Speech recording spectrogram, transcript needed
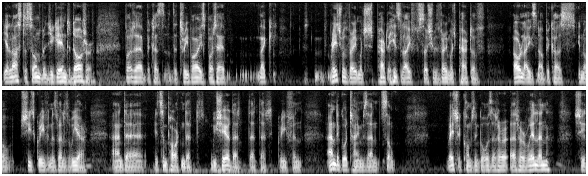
you lost a son, but you gained a daughter, but uh, because the three boys. But uh, like Rachel was very much part of his life, so she was very much part of our lives now because you know she's grieving as well as we are, and uh, it's important that we share that that that grief and and the good times. And so Rachel comes and goes at her at her will, and she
